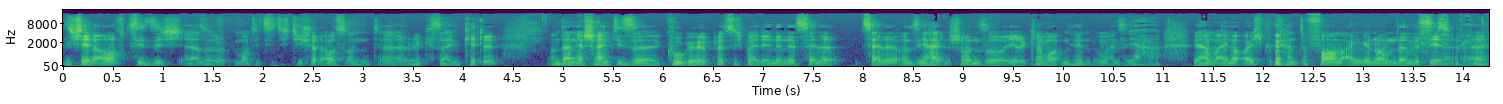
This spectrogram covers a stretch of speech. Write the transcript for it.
Sie stehen auf, ziehen sich, also Morty zieht sich T-Shirt aus und äh, Rick seinen Kittel und dann erscheint diese Kugel plötzlich bei denen in der Zelle, Zelle und sie halten schon so ihre Klamotten hin und meinen so, ja, wir haben eine euch bekannte Form angenommen, damit ihr, äh,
